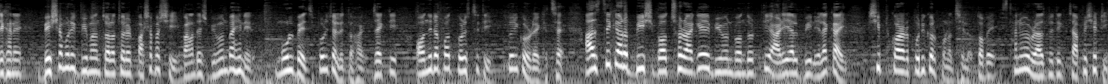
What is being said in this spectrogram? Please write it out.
যেখানে বেসামরিক বিমান চলাচলের পাশাপাশি বাংলাদেশ বিমান বাহিনীর মূল বেজ পরিচালিত হয়, যা একটি অনিরাপদ পরিস্থিতি তৈরি করে রেখেছে। আজ থেকে আরও বিশ বছর আগে বিমানবন্দরটি আড়িয়াল বিল এলাকায় শিফট করার পরিকল্পনা ছিল, তবে স্থানীয় রাজনৈতিক চাপে সেটি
